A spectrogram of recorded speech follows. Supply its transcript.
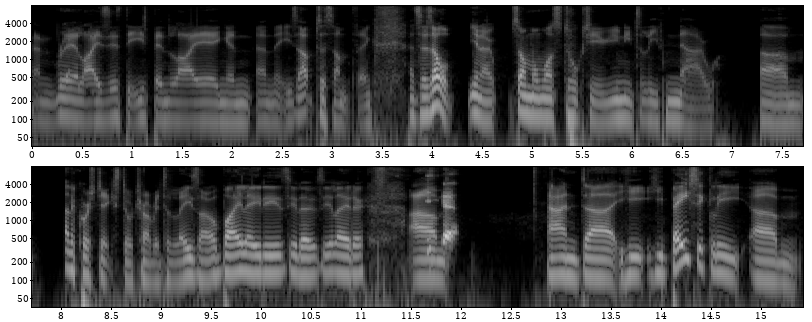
and realizes that he's been lying and and that he's up to something, and says, "Oh, you know, someone wants to talk to you. You need to leave now." Um, and of course, Jake's still charming to ladies. Oh, bye, ladies. You know, see you later. Um, yeah, and uh, he he basically um,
